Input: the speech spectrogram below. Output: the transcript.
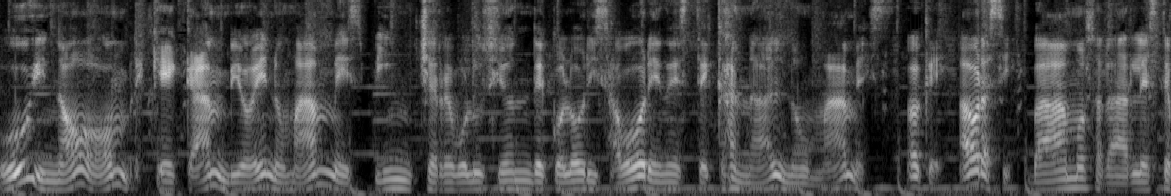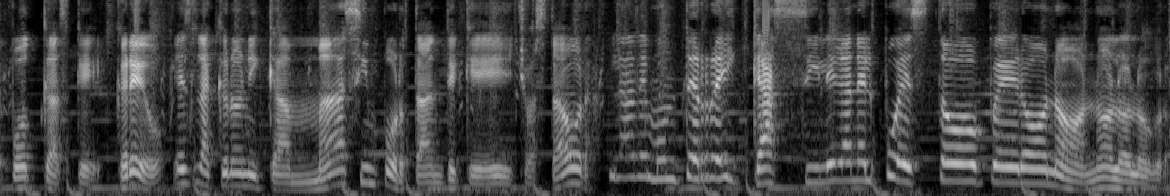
Uy, no, hombre, qué cambio, eh, no mames, pinche revolución de color y sabor en este canal, no mames. Ok, ahora sí, vamos a darle este podcast que, creo, es la crónica más importante que he hecho hasta ahora. La de Monterrey casi le gana el puesto, pero no, no lo logró.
